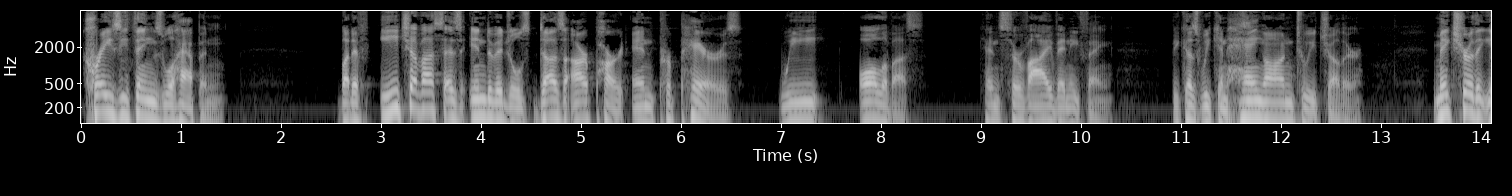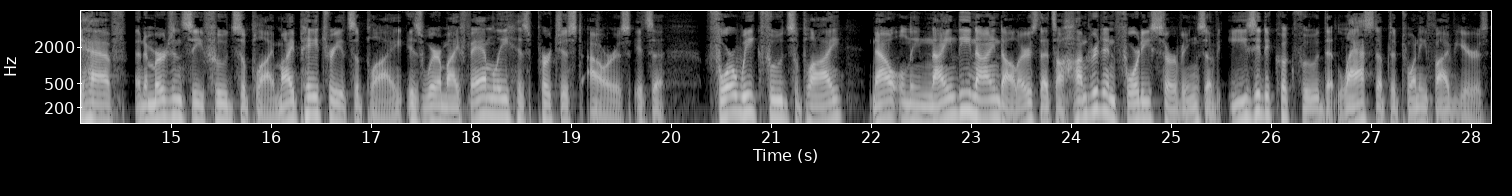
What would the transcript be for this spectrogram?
Crazy things will happen. But if each of us as individuals does our part and prepares, we, all of us, can survive anything because we can hang on to each other. Make sure that you have an emergency food supply. My Patriot Supply is where my family has purchased ours. It's a Four week food supply, now only $99. That's 140 servings of easy to cook food that last up to 25 years.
